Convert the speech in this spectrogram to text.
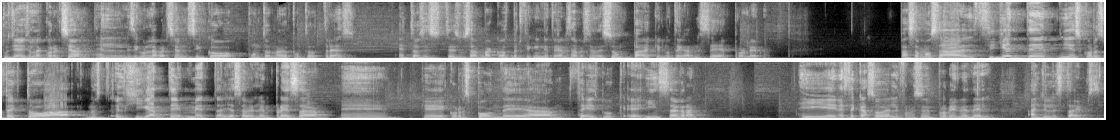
pues ya hizo la corrección, les digo en la versión 5.9.3 entonces, si ustedes usan MacOS, verifiquen que tengan esa versión de Zoom para que no tengan ese problema. Pasamos al siguiente y es con respecto a el gigante Meta, ya saben, la empresa eh, que corresponde a Facebook e Instagram. Y en este caso la información proviene del Angeles Times.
